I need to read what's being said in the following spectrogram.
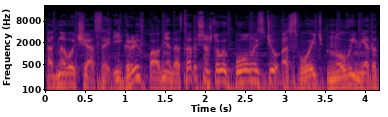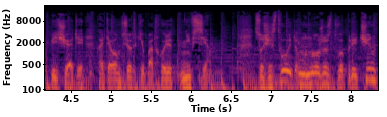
одного часа игры вполне достаточно, чтобы полностью освоить новый метод печати, хотя он все-таки подходит не всем. Существует множество причин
